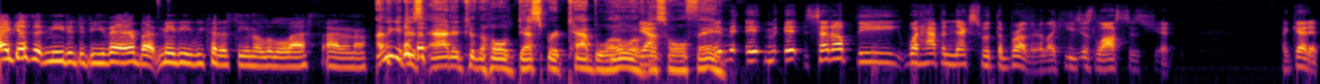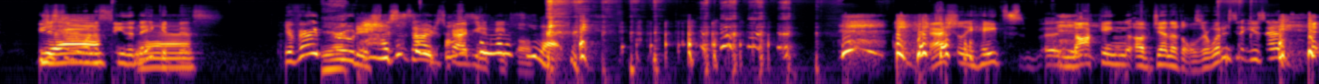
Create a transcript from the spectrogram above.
I guess it needed to be there, but maybe we could have seen a little less. I don't know. I think it just added to the whole desperate tableau of Yeah. this whole thing. it, it it set up the what happened next with the brother. Like he just lost his shit. I get it. You just didn't want to see the yeah. nakedness. You're very Yeah. prudish. Yeah, this is how I didn't- describe just you to didn't people. wanna See that. Ashley hates uh, knocking of genitals, or what is it you said?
